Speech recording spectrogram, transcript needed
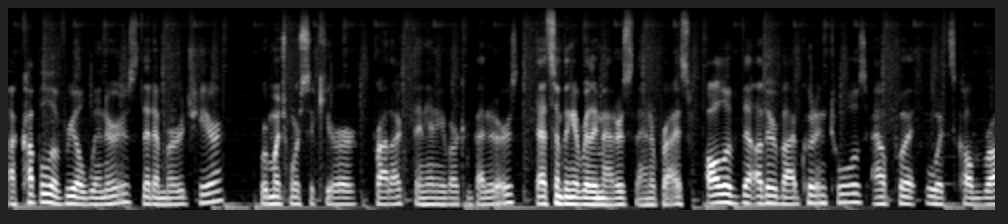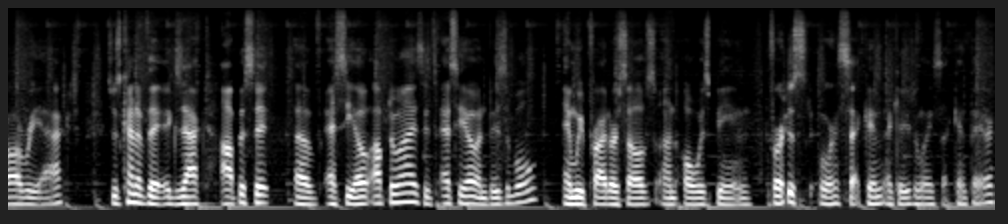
a couple of real winners that emerge here. We're much more secure product than any of our competitors. That's something that really matters to the enterprise. All of the other vibe coding tools output what's called raw react. So it's kind of the exact opposite of SEO optimized. It's SEO invisible. And we pride ourselves on always being first or second, occasionally second there.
